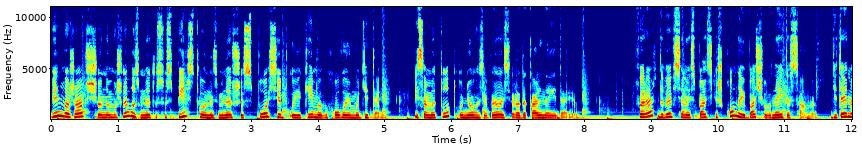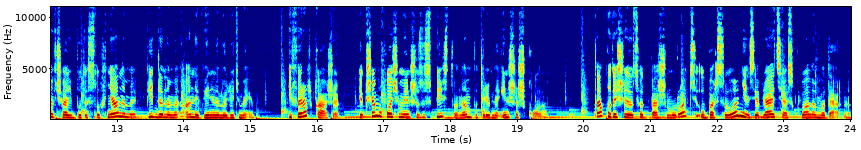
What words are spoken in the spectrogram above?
Він вважав, що неможливо змінити суспільство, не змінивши спосіб, у який ми виховуємо дітей. І саме тут у нього з'явилася радикальна ідея. Ферер дивився на іспанські школи і бачив в неї те саме: дітей навчають бути слухняними, підданими, а не вільними людьми. І Ферер каже: якщо ми хочемо інше суспільство, нам потрібна інша школа. Так, у 1901 році у Барселоні з'являється ескуела модерна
